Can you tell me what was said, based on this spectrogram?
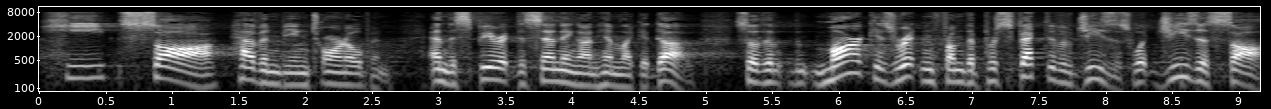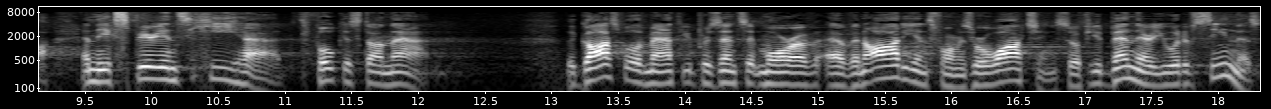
he saw heaven being torn open and the Spirit descending on him like a dove. So the, the, Mark is written from the perspective of Jesus, what Jesus saw and the experience he had. It's focused on that. The Gospel of Matthew presents it more of, of an audience form as we're watching. So if you'd been there, you would have seen this.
